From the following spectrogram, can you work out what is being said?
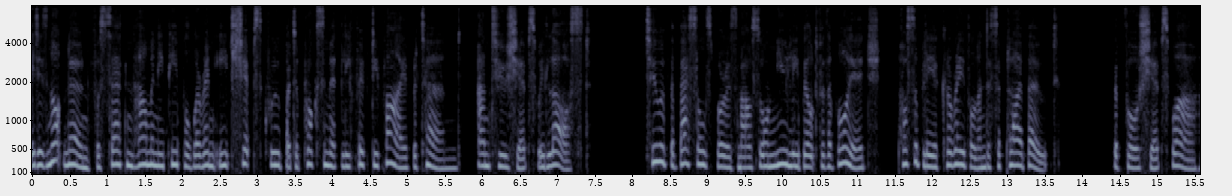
It is not known for certain how many people were in each ship's crew but approximately 55 returned, and two ships were lost. Two of the vessels were as mouse or newly built for the voyage, possibly a caravel and a supply boat. The four ships were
